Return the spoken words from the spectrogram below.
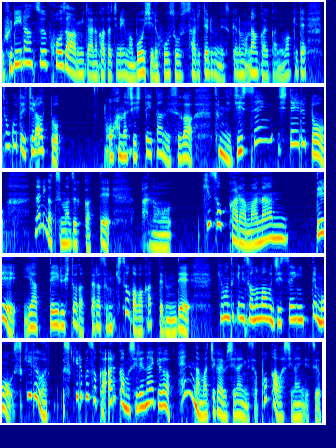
フリーランス講座みたいな形で今、 Voicy で放送されてるんですけども、何回かに分けて、そのことでちらっとお話ししていたんですが、そのね、実践していると、何がつまずくかって、あの、基礎から学んでやっている人だったら、その基礎が分かってるんで、基本的にそのまま実践行っても、スキルは、スキル不足あるかもしれないけど、変な間違いをしないんですよ。ポカはしないんですよ。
